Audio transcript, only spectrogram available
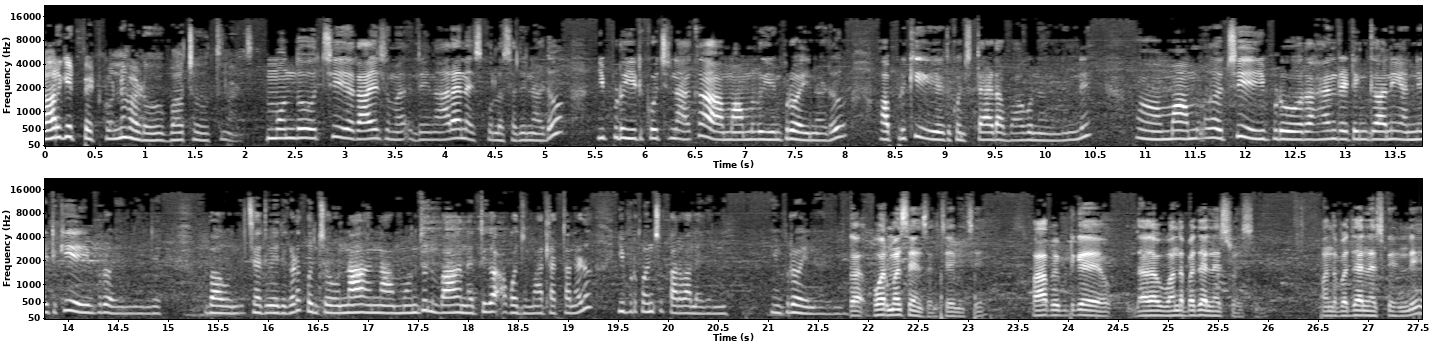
టార్గెట్ పెట్టుకొని వాడు బాగా చదువుతున్నాడు. ముందు వచ్చి రాయలసీమ ఇది నారాయణ హై స్కూల్లో చదివినాడు. ఇప్పుడు వీటికి వచ్చినాక మామూలు ఇంప్రూవ్ అయినాడు. అప్పటికి ఇది కొంచెం తేడా బాగానే ఉందండి మామూలు వచ్చి ఇప్పుడు హ్యాండ్ రైటింగ్ కానీ అన్నిటికీ ఇంప్రూవ్ అయిందండి. బాగుంది. చదివేది కూడా కొంచెం నా నా ముందు బాగా నత్తిగా కొంచెం మాట్లాడుతున్నాడు. ఇప్పుడు కొంచెం పర్వాలేదండి. ఇంప్రూవ్ అయినాడండి. ఒక ఫోర్ మంత్స్ అయింది సార్ చేయించి పాప ఇప్పటికే దాదాపు వంద పద్యాలు నేర్చుకునేసింది వంద పద్యాలు నేర్చుకుంది.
